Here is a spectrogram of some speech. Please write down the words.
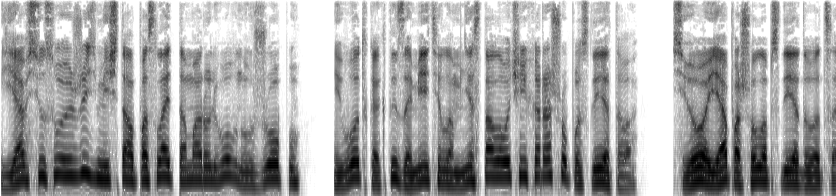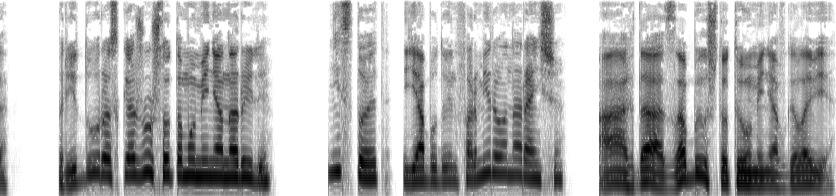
Я всю свою жизнь мечтал послать Тамару Львовну в жопу. И вот, как ты заметила, мне стало очень хорошо после этого. Все, я пошел обследоваться. Приду, расскажу, что там у меня нарыли. Не стоит, я буду информирована раньше. Ах, да, забыл, что ты у меня в голове.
